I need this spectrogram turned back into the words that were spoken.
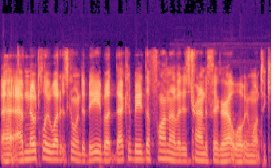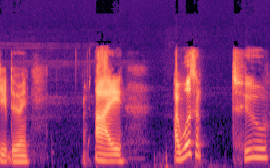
Uh, I have no clue what it's going to be, but that could be the fun of it is trying to figure out what we want to keep doing. I I wasn't too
